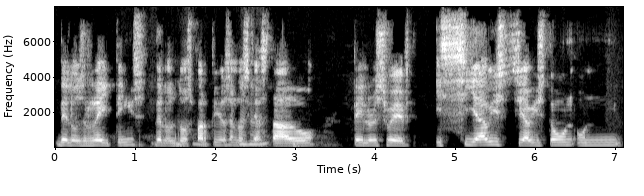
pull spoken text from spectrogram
los ratings de los dos partidos en los que ha estado Taylor Swift y sí ha visto, ha visto un,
